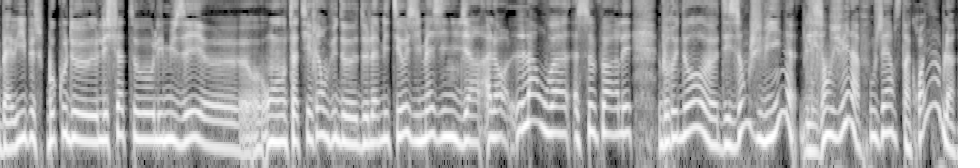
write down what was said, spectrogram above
Bah oui, parce que beaucoup de les châteaux, les musées ont attiré en vue de, de la météo, j'imagine bien. Alors là, on va se parler, Bruno, des Angevines. Les Angevines à Fougères, c'est incroyable.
